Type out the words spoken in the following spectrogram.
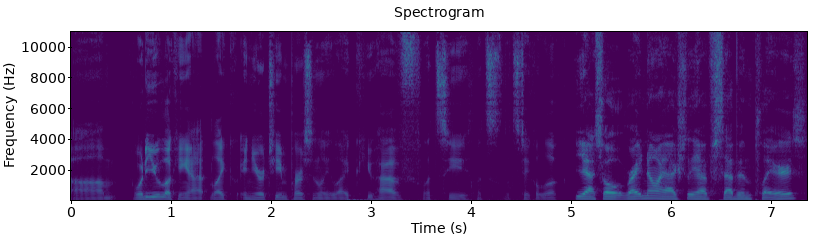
Um, what are you looking at, like in your team personally? Like you have, let's see, let's let's take a look. Yeah, so right now I actually have seven players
